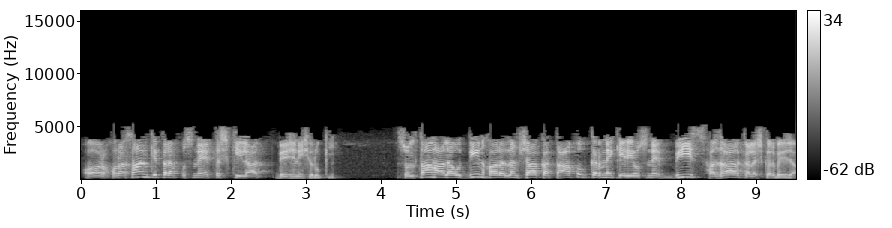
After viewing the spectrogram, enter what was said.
اور خوراسان کی طرف اس نے تشکیلات بھیجنی شروع کی۔ سلطان علاء الدین خارزم شاہ کا تعاقب کرنے کے لیے اس نے بیس ہزار کا لشکر بھیجا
